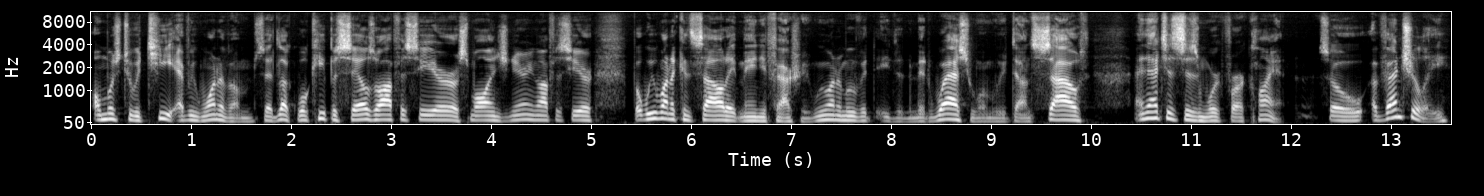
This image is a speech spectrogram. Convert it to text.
almost to a T, every one of them said, "Look, we'll keep a sales office here, a small engineering office here, but we want to consolidate manufacturing. We want to move it either to the Midwest, we want to move it down south, and that just doesn't work for our client." So eventually,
